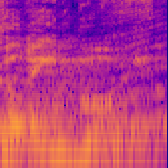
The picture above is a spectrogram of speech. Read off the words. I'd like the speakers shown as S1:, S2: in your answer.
S1: Clean Boy.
